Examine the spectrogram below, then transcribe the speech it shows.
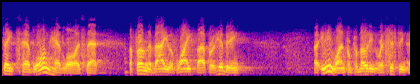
States have long had laws that affirm the value of life by prohibiting uh, anyone from promoting or assisting a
